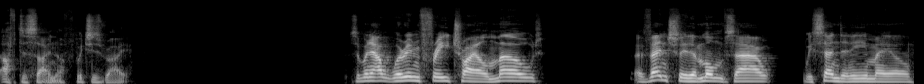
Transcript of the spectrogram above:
after sign off, which is right. So we're now, we're in free trial mode. Eventually the month's out. We send an email,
